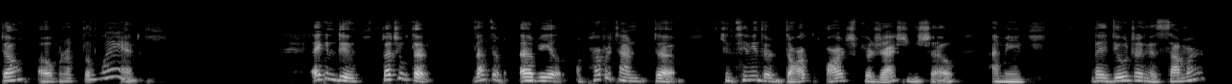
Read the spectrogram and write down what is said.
don't open up the land. They can do, especially with the that's a that'd be a, a perfect time to continue their Dark Arts projection show. I mean, they do it during the summer,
